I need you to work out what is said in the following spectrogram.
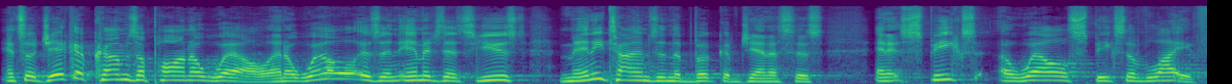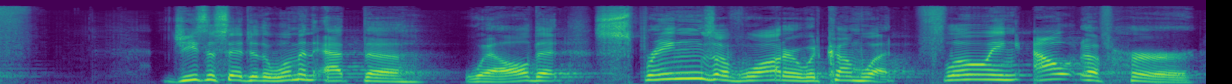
And so Jacob comes upon a well, and a well is an image that's used many times in the book of Genesis, and it speaks, a well speaks of life. Jesus said to the woman at the well that springs of water would come what? Flowing out of her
